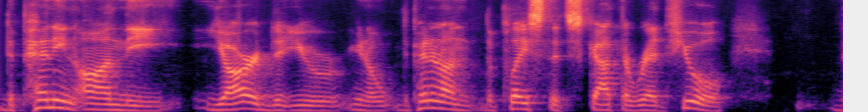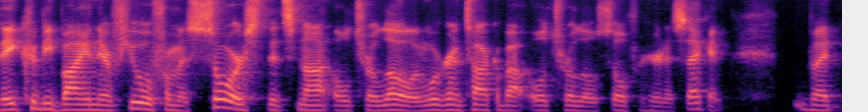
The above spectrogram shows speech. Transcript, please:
depending on the yard that you're, you know, depending on the place that's got the red fuel, they could be buying their fuel from a source that's not ultra low. And we're going to talk about ultra low sulfur here in a second. But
